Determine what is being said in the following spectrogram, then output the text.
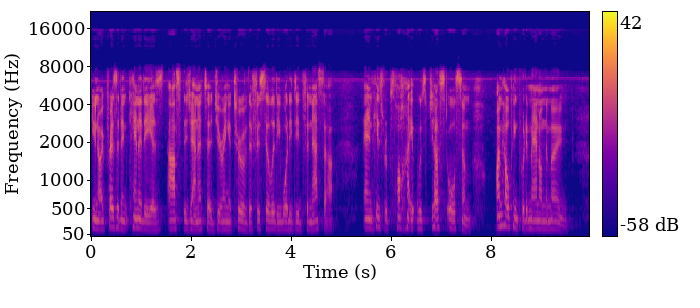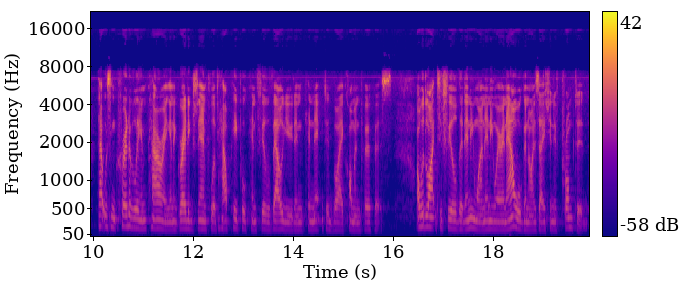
You know, President Kennedy has asked the janitor during a tour of the facility what he did for NASA. And his reply was just awesome. I'm helping put a man on the moon that was incredibly empowering and a great example of how people can feel valued and connected by a common purpose. I would like to feel that anyone, anywhere in our organisation, if prompted,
